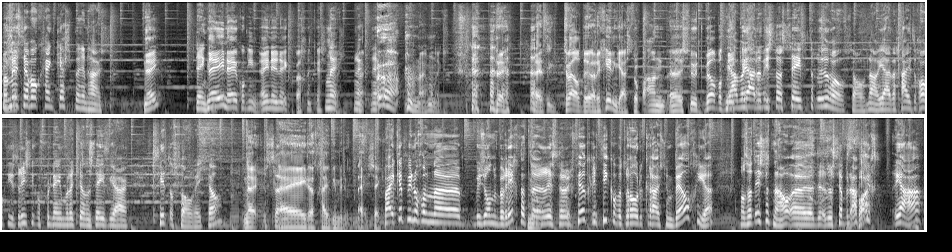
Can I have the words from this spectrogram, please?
Maar mensen hebben ook geen cash meer in huis, Nee? Denk ik. Nee, nee, ik ook niet. Nee, nee, nee, ik heb echt geen kerst. Nee, nee, nee. nee, helemaal niks. nee. Terwijl de regering juist erop aan eh, stuurt wel wat meer Ja, maar ja, dat is dan 70 euro of zo. Nou ja, dan ga je toch ook niet het risico voor nemen dat je dan zeven jaar zit of zo, weet je wel. Nee, Dus, eh, nee, dat ga ik niet meer doen. Nee, zeker. Maar ik heb hier nog een eh, bijzonder bericht. Dat Nou. er is er veel kritiek op het Rode Kruis in België. Want wat is het nou? Ze hebben een actie... Ja,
